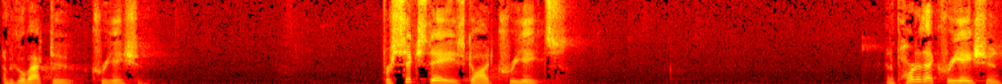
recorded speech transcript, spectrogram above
And we go back to creation. For six days, God creates. And a part of that creation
